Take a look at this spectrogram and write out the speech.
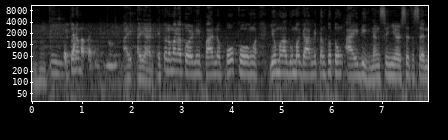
Ito Ito nam- pa din. ay, ayan. Ito naman attorney, paano po kung yung mga gumagamit ng totoong ID ng senior citizen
